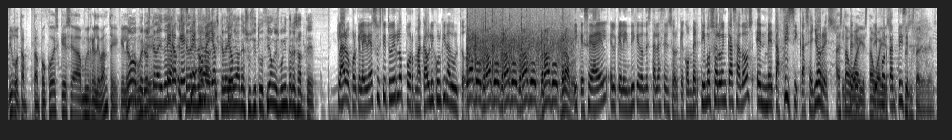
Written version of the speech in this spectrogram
Digo, tam- tampoco es que sea muy relevante que le No, pero es que la idea, Pero es que la idea- hombre, yo- es que la yo- idea de sustitución es muy interesante. Claro, porque la idea es sustituirlo por Macaulay Culkin adulto. Bravo, bravo, bravo, bravo, bravo, bravo. Y que sea él el que le indique dónde está el ascensor. Que convertimos solo en casa 2 en metafísica, señores. Ah, está guay, está guay. Importantísimo. Eso sí estaría bien, sí.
